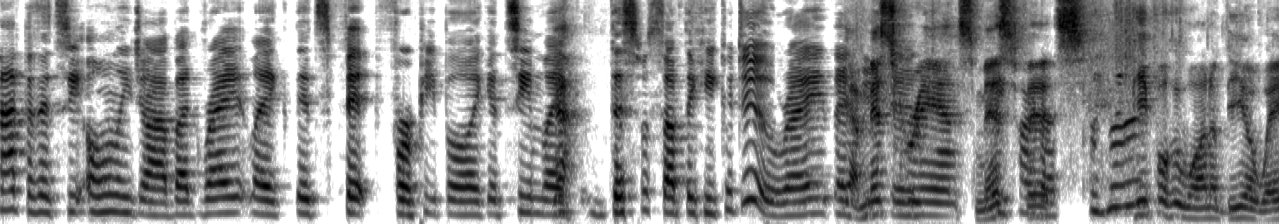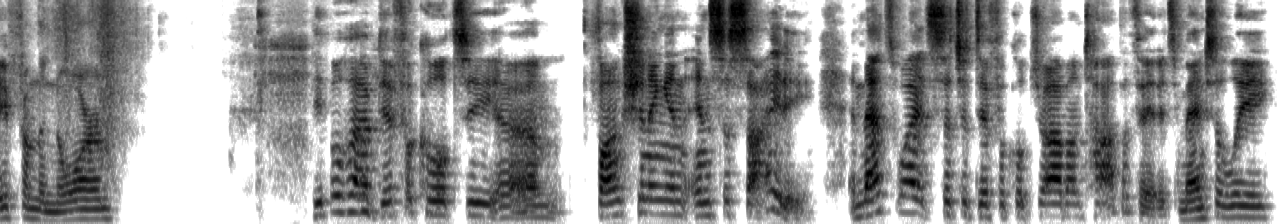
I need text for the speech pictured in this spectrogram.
not that it's the only job but right like it's fit for people. Like it seemed like yeah. this was something he could do right? That yeah miscreants misfits mm-hmm. people who want to be away from the norm. People who have difficulty um, functioning in, in society. And that's why it's such a difficult job on top of it. It's mentally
